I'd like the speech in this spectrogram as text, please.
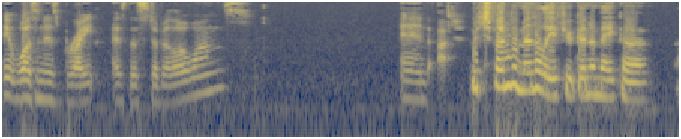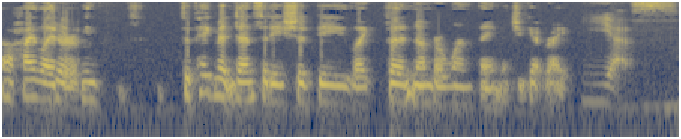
it wasn't as bright as the Stabilo ones, and I, Which fundamentally, if you're going to make a, a highlighter, I mean, the pigment density should be like the number one thing that you get right. Yes.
